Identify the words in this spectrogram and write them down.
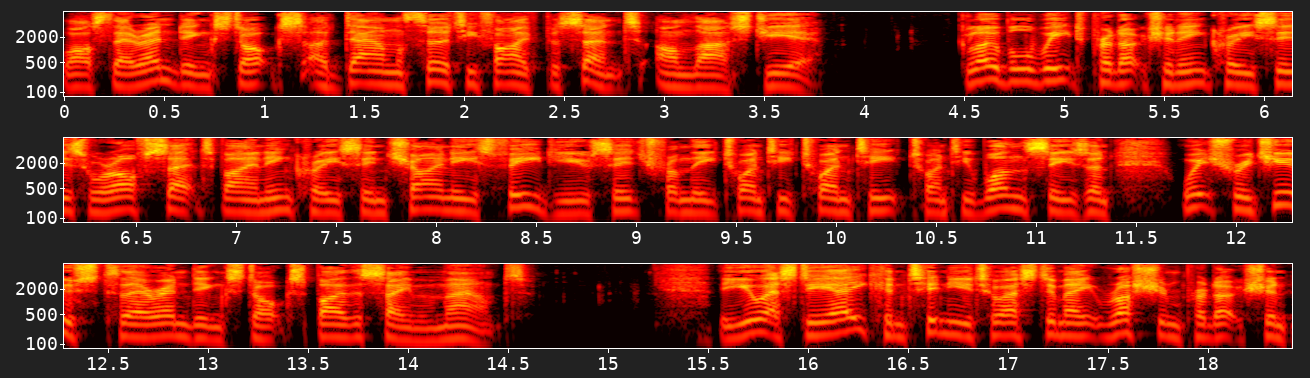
whilst their ending stocks are down 35% on last year. Global wheat production increases were offset by an increase in Chinese feed usage from the 2020 21 season, which reduced their ending stocks by the same amount. The USDA continue to estimate Russian production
